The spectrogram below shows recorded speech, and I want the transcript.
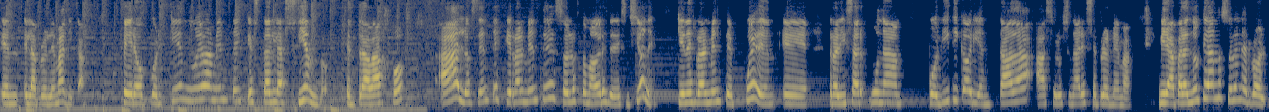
en, en la problemática. Pero ¿por qué nuevamente hay que estarle haciendo el trabajo a los entes que realmente son los tomadores de decisiones, quienes realmente pueden... Eh, realizar una política orientada a solucionar ese problema. Mira, para no quedarnos solo en el rol,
